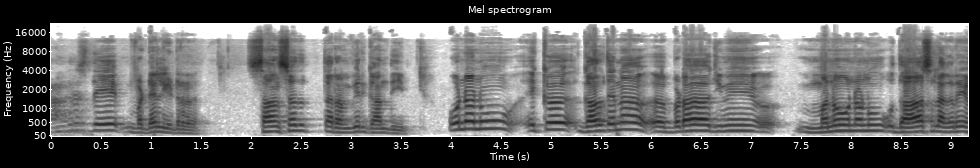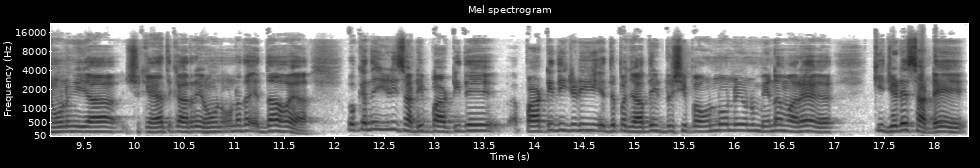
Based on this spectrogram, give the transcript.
ਕਾਂਗਰਸ ਦੇ ਵੱਡੇ ਲੀਡਰ ਸੰਸਦ ਧਰਮਵੀਰ ਗਾਂਧੀ, ਉਹਨਾਂ ਨੂੰ ਇੱਕ ਗੱਲ ਤੇ ਨਾ ਬੜਾ ਜਿਵੇਂ ਮਨੋ ਉਹਨਾਂ ਨੂੰ ਉਦਾਸ ਲੱਗ ਰਹੇ ਹੋਣਗੇ ਜਾਂ ਸ਼ਿਕਾਇਤ ਕਰ ਰਹੇ ਹੋਣ, ਉਹਨਾਂ ਦਾ ਇਦਾਂ ਹੋਇਆ। ਉਹ ਕਹਿੰਦੇ ਜਿਹੜੀ ਸਾਡੀ ਪਾਰਟੀ ਦੇ, ਪਾਰਟੀ ਦੀ ਜਿਹੜੀ ਇੱਧਰ ਪੰਜਾਬ ਦੀ ਲੀਡਰਸ਼ਿਪ ਆ, ਉਹਨੂੰ ਨੇ ਉਹਨੂੰ ਮਿਹਨਾ ਮਾਰਿਆ ਹੈਗਾ ਕਿ ਜਿਹੜੇ ਸਾਡੇ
